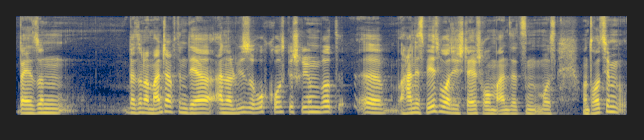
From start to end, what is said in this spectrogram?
bei, so ein, bei so einer Mannschaft, in der Analyse auch groß geschrieben wird, äh, Hannes weiß, die Stellschrauben ansetzen muss. Und trotzdem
